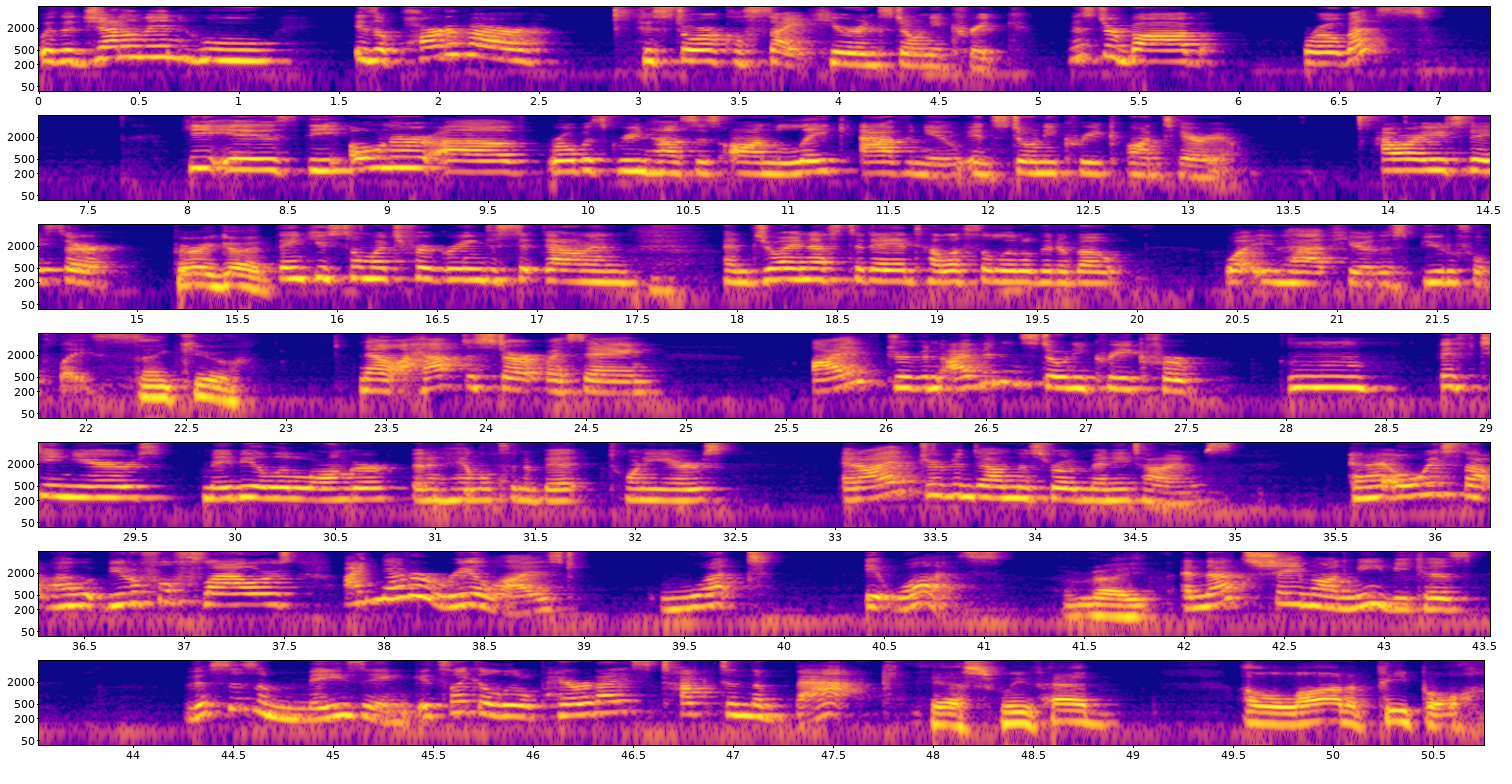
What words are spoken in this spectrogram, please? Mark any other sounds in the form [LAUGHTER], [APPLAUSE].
with a gentleman who is a part of our historical site here in Stoney Creek, Mr. Bob Robus. He is the owner of Robus Greenhouses on Lake Avenue in Stoney Creek, Ontario. How are you today, sir? Very good. Thank you so much for agreeing to sit down and, and join us today and tell us a little bit about what you have here, this beautiful place. Thank you. Now, I have to start by saying I've driven, I've been in Stoney Creek for mm, 15 years, maybe a little longer, been in Hamilton a bit, 20 years. And I've driven down this road many times. And I always thought, wow, what beautiful flowers. I never realized what it was. Right. And that's shame on me because this is amazing. It's like a little paradise tucked in the back. Yes, we've had a lot of people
